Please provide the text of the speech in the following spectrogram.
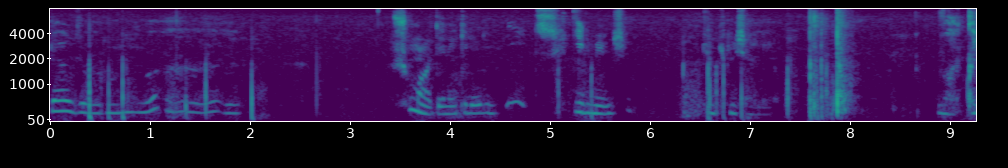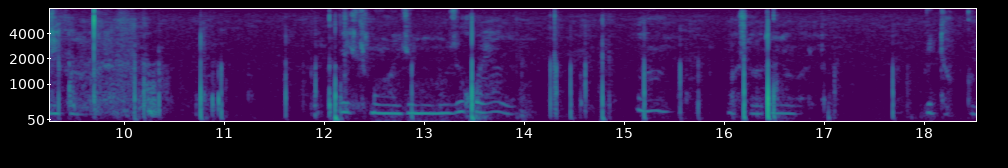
güzel var. Şu madene girelim. Hiç girmemişim. Çünkü meşale yok. Vay creeper var. İlk macunumuzu koyalım. Aşağıda ne var? Bir dakika.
